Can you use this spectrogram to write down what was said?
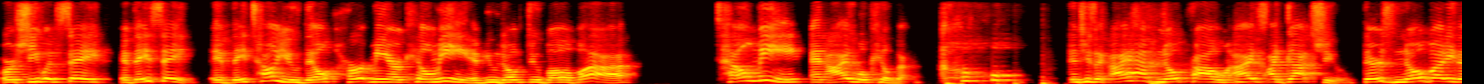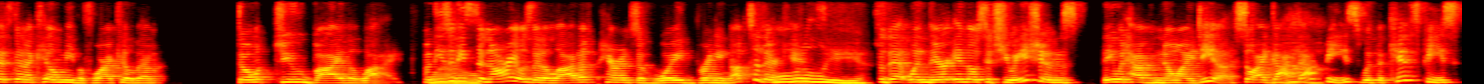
Or she would say, if they say, if they tell you they'll hurt me or kill me if you don't do blah, blah, blah, tell me and I will kill them. And she's like, I have no problem. I, I got you. There's nobody that's going to kill me before I kill them. Don't you buy the lie. But wow. these are these scenarios that a lot of parents avoid bringing up to their totally. kids so that when they're in those situations, they would have no idea. So I got yeah. that piece with the kids piece.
